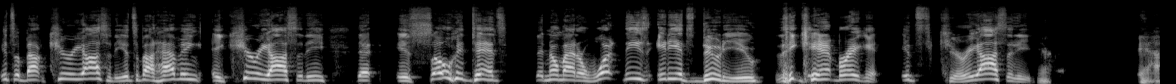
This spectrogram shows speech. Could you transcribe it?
It's about curiosity. It's about having a curiosity that is so intense that no matter what these idiots do to you, they can't break it. It's curiosity. Yeah. Yeah.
